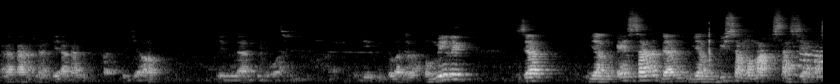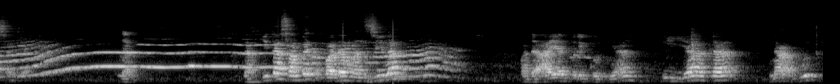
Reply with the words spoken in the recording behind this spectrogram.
Akan nanti akan dijawab lillahi wahid. Jadi itu adalah pemilik zat yang esa dan yang bisa memaksa siapa saja. Nah, Nah, kita sampai kepada manzilah pada ayat berikutnya, iyyaka na'bud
